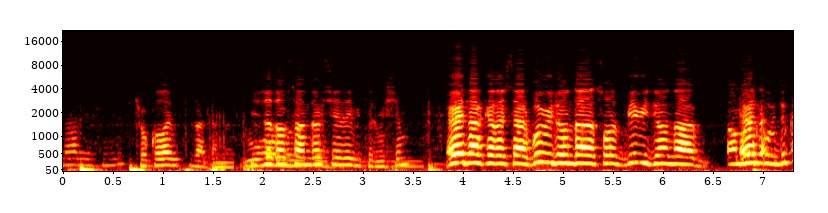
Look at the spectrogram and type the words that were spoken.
Ne yapacağız şimdi? Çok kolay bitti zaten ben. Oo, %94 bunu- şeyde bitirmişim. Evet arkadaşlar bu videonun daha son bir videonun daha Ama evet, koyduk.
